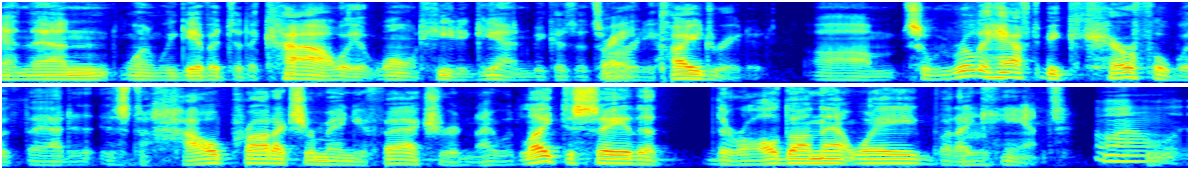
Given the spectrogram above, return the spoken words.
And then when we give it to the cow, it won't heat again because it's already hydrated. Um, so we really have to be careful with that as to how products are manufactured. And I would like to say that they're all done that way, but I Mhm. can't. Well,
